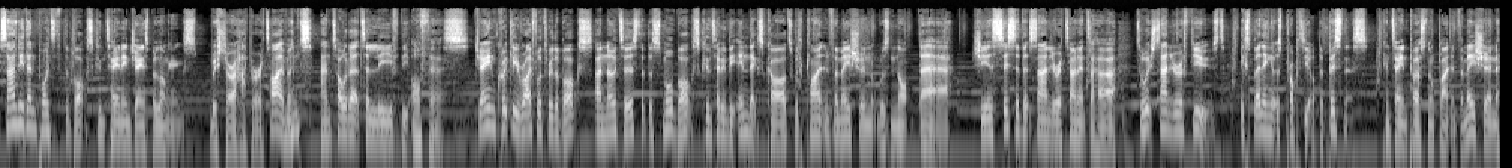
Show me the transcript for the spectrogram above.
Sandy then pointed to the box containing Jane's belongings, wished her a happy retirement, and told her to leave the office. Jane quickly rifled through the box and noticed that the small box containing the index cards with client information was not there. She insisted that Sandy return it to her, to which Sandy refused, explaining it was property of the business, contained personal client information,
